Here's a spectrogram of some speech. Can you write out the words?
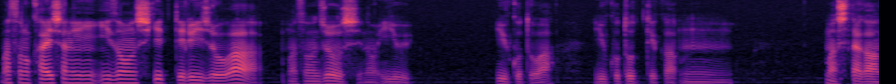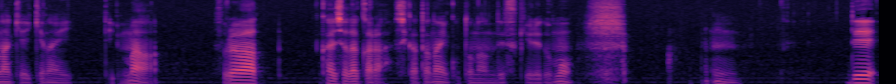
まあ、その会社に依存しきってる以上は、まあ、その上司の言う言うことは言うことっていうかうんまあ従わなきゃいけないっていうまあそれは会社だから仕方ないことなんですけれどもうん。で、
